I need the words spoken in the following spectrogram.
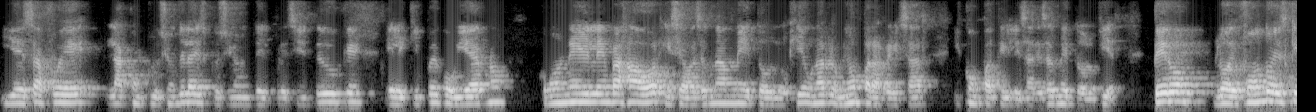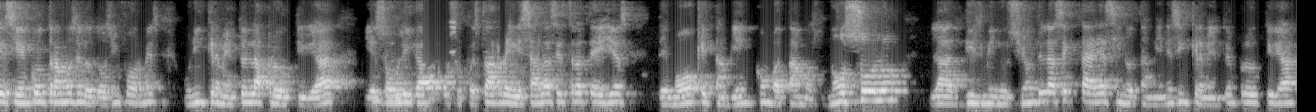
y esa fue la conclusión de la discusión del presidente Duque, el equipo de gobierno con el embajador y se va a hacer una metodología, una reunión para revisar y compatibilizar esas metodologías. Pero lo de fondo es que sí encontramos en los dos informes un incremento en la productividad y eso obligado, por supuesto, a revisar las estrategias de modo que también combatamos no solo la disminución de las hectáreas, sino también ese incremento en productividad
